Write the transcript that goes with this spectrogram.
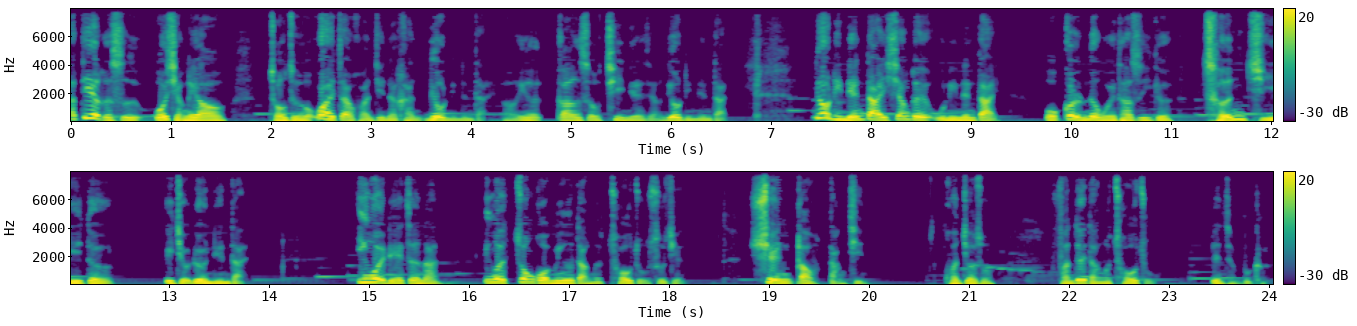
啊、第二个是我想要从整个外在环境来看六零年代啊，因为刚刚说七零年讲六零年代，六零年代相对五零年代，我个人认为它是一个沉寂的一九六零年代，因为雷震案，因为中国民主党的筹组事件，宣告党禁，换句话说，反对党的筹组变成不可能，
